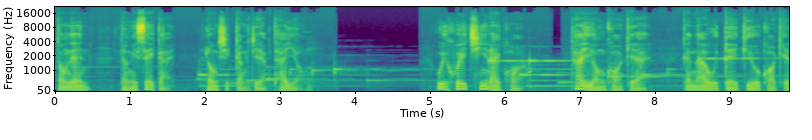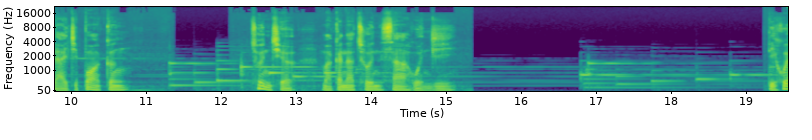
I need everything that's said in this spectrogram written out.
当然，两个世界拢是同一粒太阳。为火星来看，太阳看起来。敢若有地球看起来一半光，寸尺嘛敢若剩三分二。伫火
